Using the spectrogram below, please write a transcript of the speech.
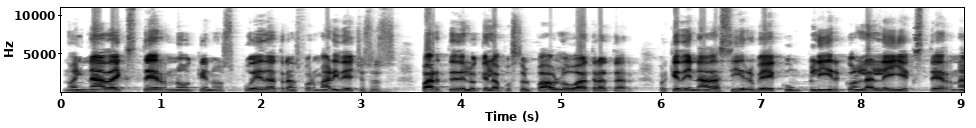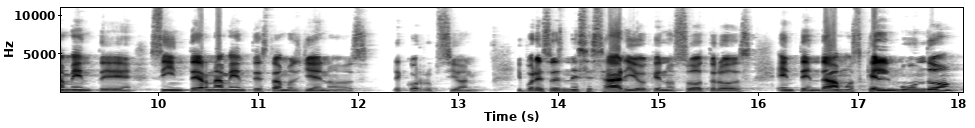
No hay nada externo que nos pueda transformar y de hecho eso es parte de lo que el apóstol Pablo va a tratar, porque de nada sirve cumplir con la ley externamente si internamente estamos llenos de corrupción. Y por eso es necesario que nosotros entendamos que el mundo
